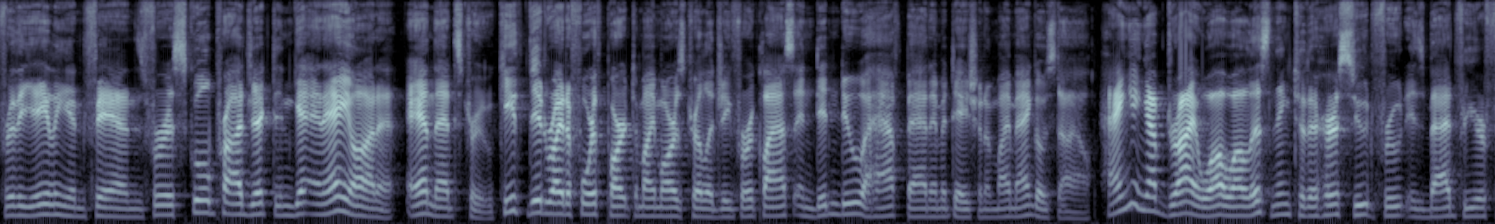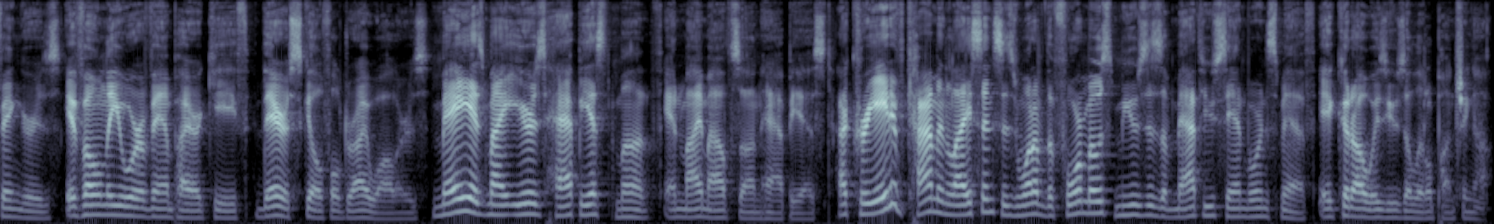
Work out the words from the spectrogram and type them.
For the Alien fans for a school project and get an A on it. And that's true. Keith did write a fourth part to my Mars trilogy for a class and didn't do a half bad imitation of my mango style. Hanging up drywall while listening to the hirsute fruit is bad for your fingers. If only you were a vampire, Keith. They're skillful drywallers. May is my ear's happiest month, and my mouth's unhappiest. A Creative Common license is one of the foremost muses of Matthew Sanborn Smith. It could always use a little punching up.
